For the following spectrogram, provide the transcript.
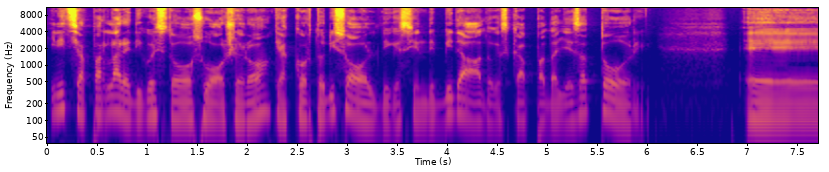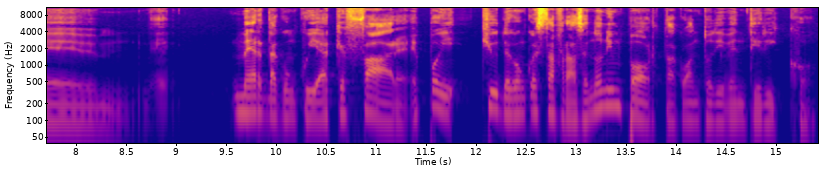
inizia a parlare di questo suocero che è a corto di soldi, che si è indebitato, che scappa dagli esattori, e... merda con cui ha a che fare. E poi chiude con questa frase non importa quanto diventi ricco.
